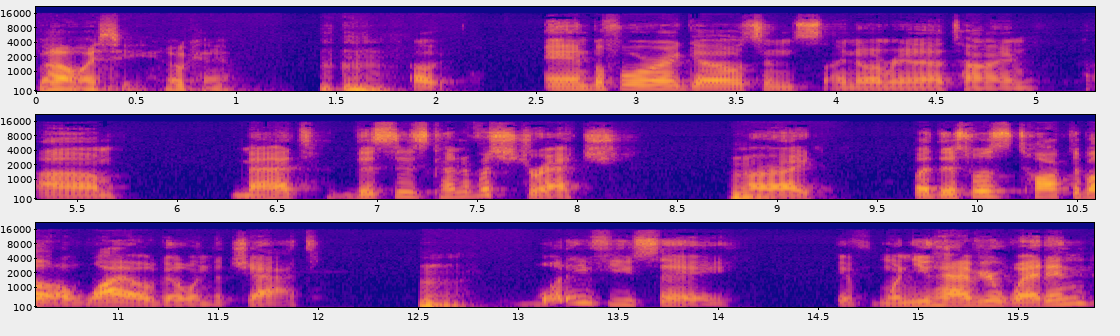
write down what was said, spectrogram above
Oh, I see. Okay. Oh, and before I go, since I know I ran out of time, um, Matt, this is kind of a stretch, Hmm. all right, but this was talked about a while ago in the chat. Hmm. What if you say, if when you have your wedding,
